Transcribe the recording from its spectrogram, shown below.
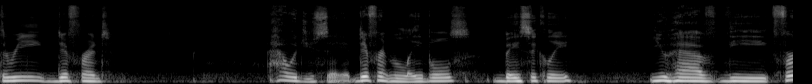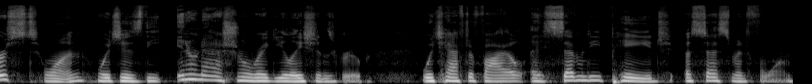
three different, how would you say it? Different labels, basically, you have the first one, which is the International Regulations Group, which have to file a 70 page assessment form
